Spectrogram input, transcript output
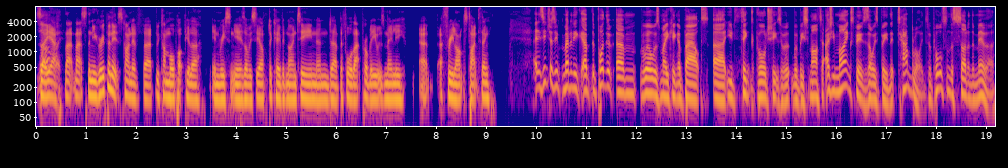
So Lovely. yeah, that that's the new group, and it's kind of uh, become more popular in recent years. Obviously, after COVID nineteen, and uh, before that, probably it was mainly uh, a freelance type thing. And it's interesting, Melanie, uh, the point that um, Will was making about uh, you'd think broadsheets would, would, be smarter. Actually, my experience has always been that tabloids, reports from the Sun and the Mirror,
